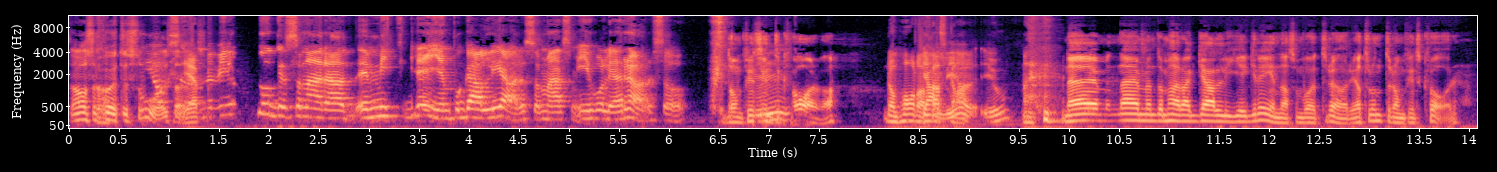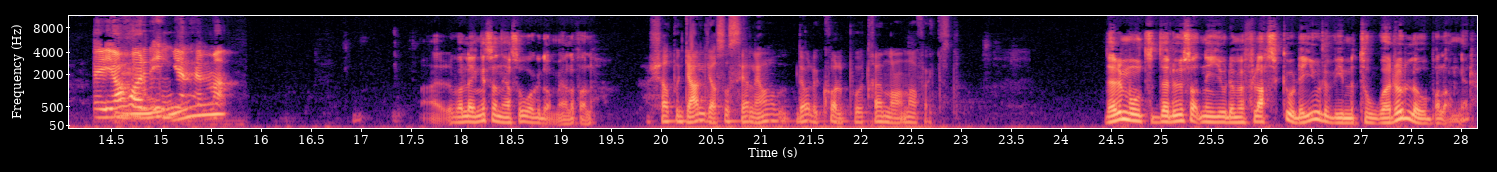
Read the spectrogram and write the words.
ja, så sköt det så Vi också, istället. men vi tog sån här äh, mittgrejen på galgar som är som ihåliga rör. Så. De finns Mm. inte kvar va? De hårda flaskorna. Galgar, jo. Nej men, nej, men de här galjegrejerna som var ett rör, jag tror inte de finns kvar. Eh, Jag har ingen hemma. Det var länge sedan jag såg dem i alla fall. Jag köper galgar så sällan, jag har dålig koll på trenderna faktiskt. Däremot, det du sa att ni gjorde med flaskor, det gjorde vi med toarulle och ballonger.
